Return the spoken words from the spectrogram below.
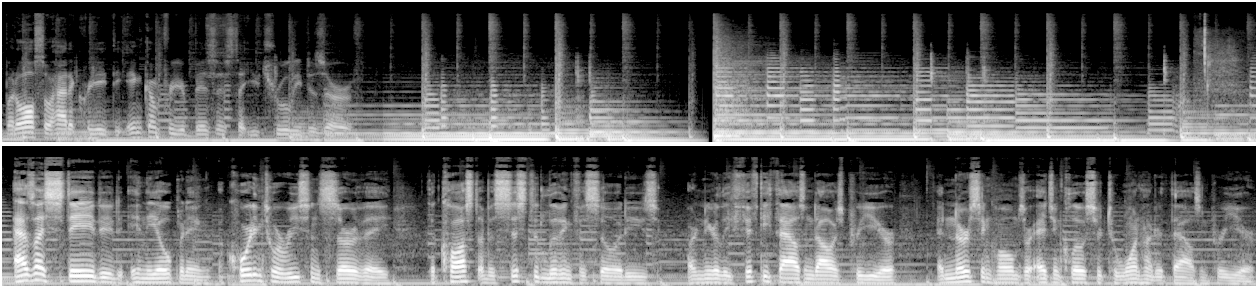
but also how to create the income for your business that you truly deserve. As I stated in the opening, according to a recent survey, the cost of assisted living facilities are nearly $50,000 per year and nursing homes are edging closer to $100,000 per year.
